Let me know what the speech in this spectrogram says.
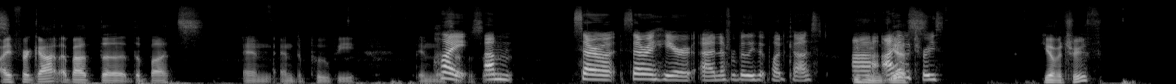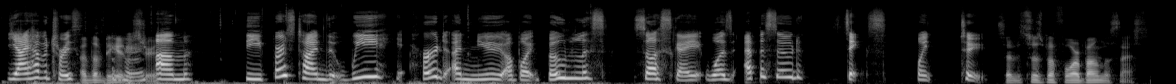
I forgot about the the butts and and the poopy in this Hi, episode. um, Sarah, Sarah here, uh, Never Believe It podcast. Uh, Mhm, I have a truth. you have a truth? Yeah, I have a truth. I'd love to hear this Mhm. truth. Um, the first time that we heard and knew about boneless Sasuke was episode six point two. so this was before bonelessness.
